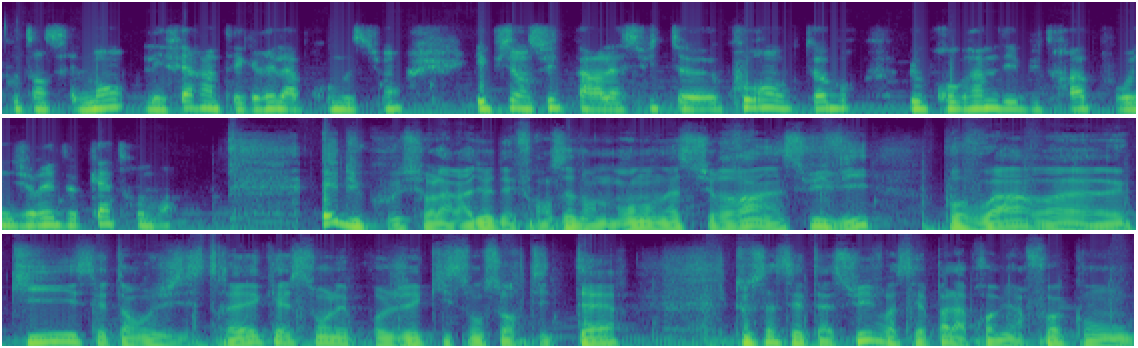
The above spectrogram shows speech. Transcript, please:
potentiellement les faire intégrer la promotion. Et puis ensuite, par la suite, courant octobre, le programme débutera pour une durée de 4 mois. Et du coup, sur la radio des Français dans le monde, on assurera un suivi pour voir euh, qui s'est enregistré, quels sont les projets qui sont sortis de terre. Tout ça, c'est à suivre. C'est pas la première fois qu'on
